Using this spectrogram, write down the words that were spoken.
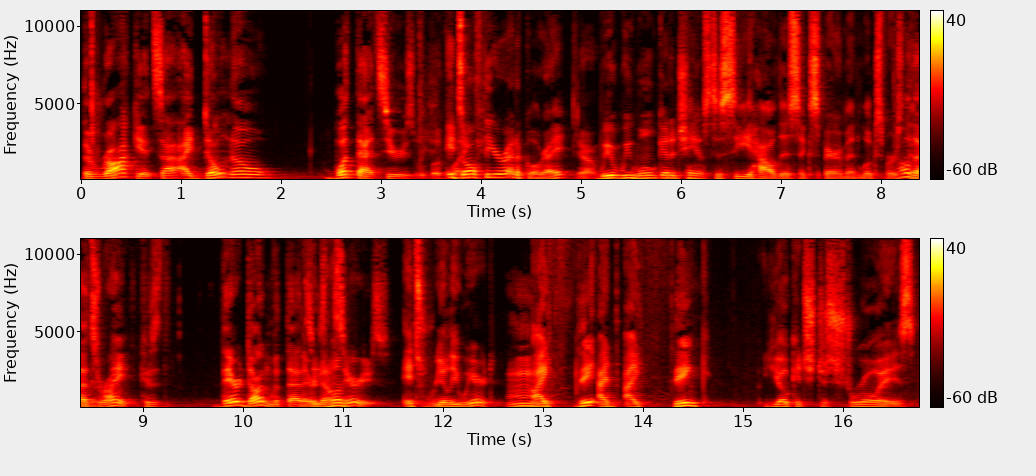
The Rockets, I, I don't know what that series would look It's like. It's all theoretical, right? Yeah. We we won't get a chance to see how this experiment looks versus. oh, that's right, because they're done with that They're season done. series. It's really weird. Hmm. I think I, I think Jokic destroys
